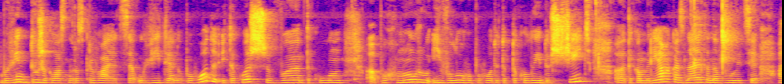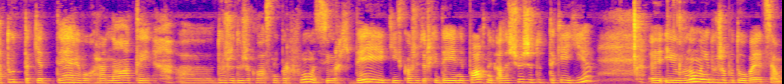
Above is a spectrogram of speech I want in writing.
бо він дуже класно розкривається у вітряну погоду і також в таку похмуру і вологу погоду. Тобто, коли дощить, така мряка, знаєте, на вулиці, а тут таке дерево, гранати, дуже дуже класний парфум. Ці орхідеї, які кажуть, орхідеї не пахнуть, але щось же тут таке є. Е, І воно мені дуже подобається.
